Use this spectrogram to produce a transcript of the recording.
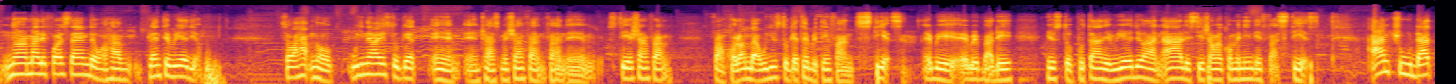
Normally first time they will have plenty radio. So I have no. We never used to get um, um, transmission from from um, station from from Colombia. We used to get everything from states. Every everybody used to put on the radio and all the station were coming in from states. And through that,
